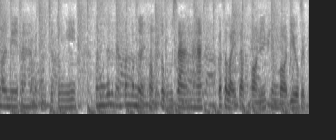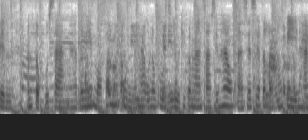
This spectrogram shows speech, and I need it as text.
500 เมตรนะคะมาถึงจุดตรงนี้ ตรงนี้ก็จะเป็นต้นกำเนิดของตกภูซางนะคะ ก็จะไหลจากบ่อนี้เพียงบ่อเดียวไปเป็นน้ำตกภูซางนะคะตัวนี้บ่อซับน้ำอุ่นนะคะ อุณหภูมิจะอยู่ที่ประมาณ 35 องศาเซลเซียสตลอดทั้งปีนะคะ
